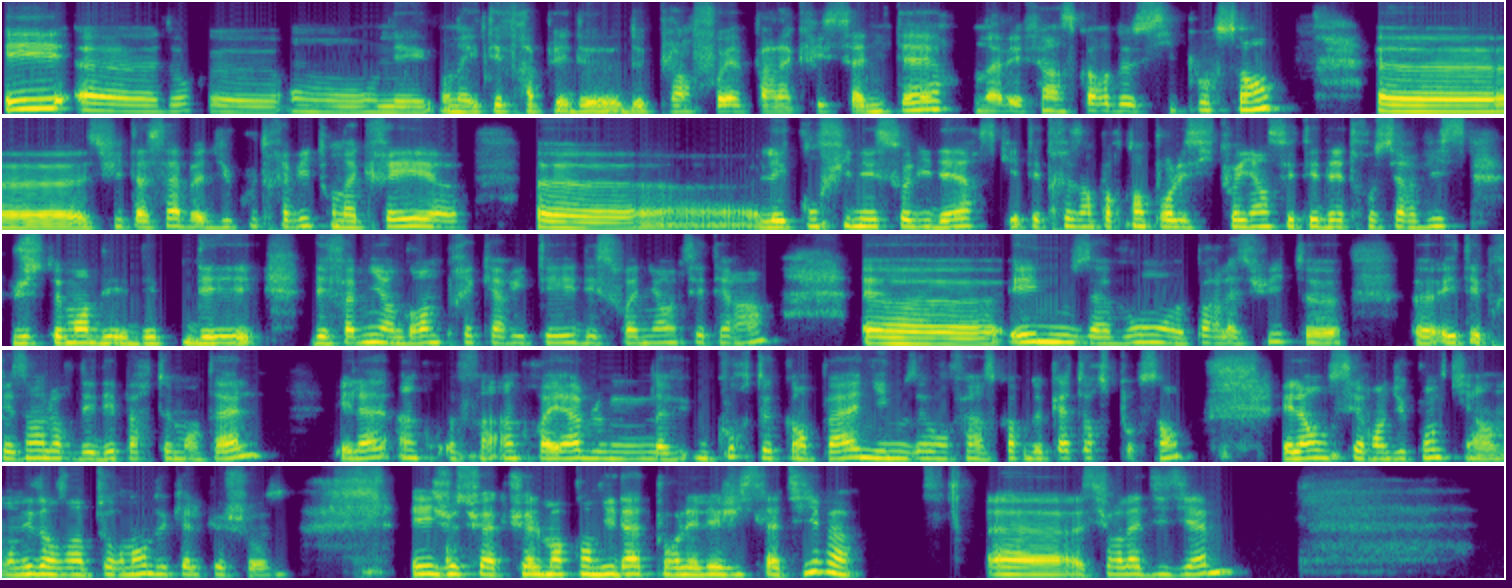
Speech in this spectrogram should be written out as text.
Et euh, donc, euh, on, a été frappé de, plein fouet par la crise sanitaire. On avait fait un score de 6%. Euh, suite à ça, bah, du coup, très vite, on a créé les confinés solidaires. Ce qui était très important pour les citoyens, c'était d'être au service justement des, familles en grande précarité, des soignants, etc. et nous avons par la suite été présents lors des départementales. Et là, enfin, incroyable, on a eu une courte campagne et nous avons fait un score de 14%. Et là, on s'est rendu compte qu'on est dans un tournant de quelque chose. Et je suis actuellement candidate pour les législatives euh, sur la dixième.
